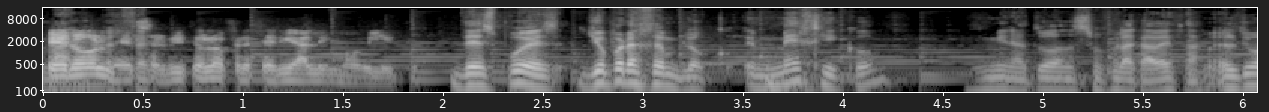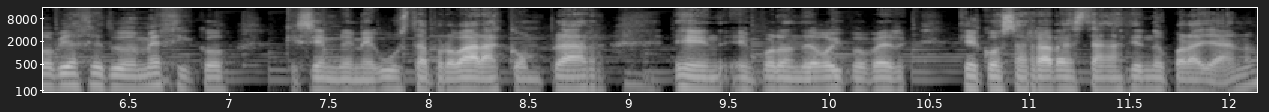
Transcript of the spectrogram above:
Pero el servicio lo ofrecería el Immobility. Después, yo por ejemplo, en México, mira tú dónde se fue la cabeza. El último viaje que tuve en México, que siempre me gusta probar a comprar en, por donde voy por ver qué cosas raras están haciendo por allá, ¿no?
